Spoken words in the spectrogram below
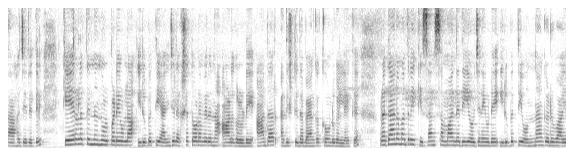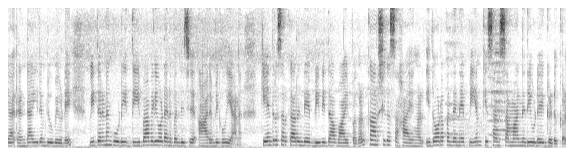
സാഹചര്യത്തിൽ കേരളത്തിൽ നിന്നുൾപ്പെടെയുള്ള ഇരുപത്തി അഞ്ച് ലക്ഷത്തോളം വരുന്ന ആളുകളുടെ ആധാർ അധിഷ്ഠിത ബാങ്ക് അക്കൗണ്ടുകളിലേക്ക് പ്രധാനമന്ത്രി കിസാൻ സമ്മാൻ നിധി യോജനയുടെ ഇരുപത്തി ഒന്നാം ഗഡുവായ രണ്ടായിരം രൂപയുടെ വിതരണം കൂടി ദീപാവലിയോടനുബന്ധിച്ച് ആരംഭിക്കുകയാണ്. കേന്ദ്ര സർക്കാരിന്റെ വിവിധ വായ്പകൾ കാർഷിക സഹായങ്ങൾ ഇതോടൊപ്പം തന്നെ പി എം കിസാൻ സമ്മാൻ നിധിയുടെ ഗഡുക്കൾ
